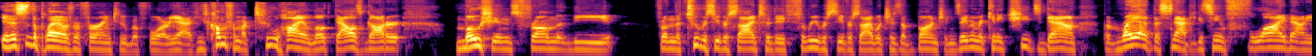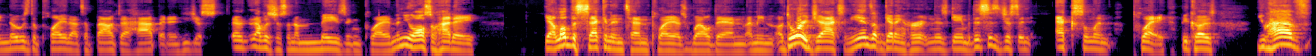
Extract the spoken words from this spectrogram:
Yeah, this is the play I was referring to before. Yeah, he's come from a too high look. Dallas Goedert motions from the from the two receiver side to the three receiver side, which is a bunch. And Xavier McKinney cheats down, but right at the snap, you can see him fly down. He knows the play that's about to happen. And he just, uh, that was just an amazing play. And then you also had a, yeah, I love the second and 10 play as well, Dan. I mean, Adoree Jackson, he ends up getting hurt in this game, but this is just an excellent play because you have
